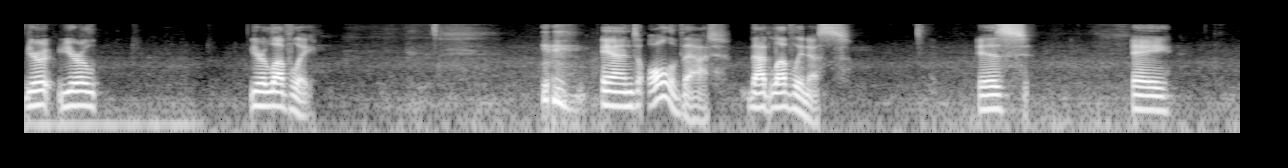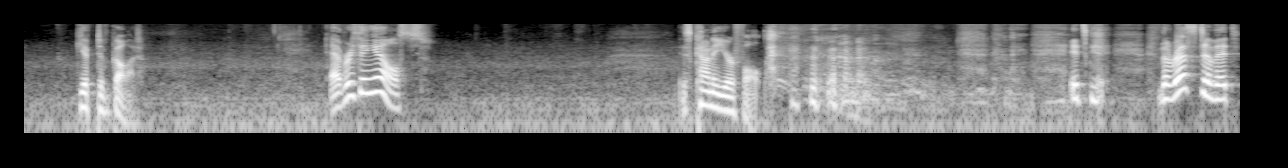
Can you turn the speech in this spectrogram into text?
you're, you're, you're lovely. and all of that, that loveliness, is a gift of God. Everything else is kind of your fault. it's the rest of it,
